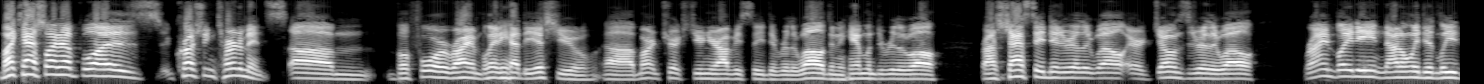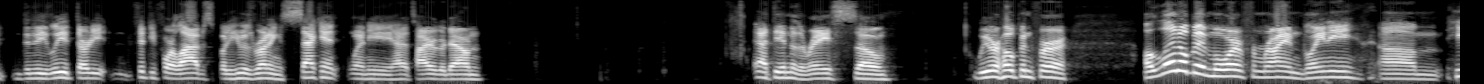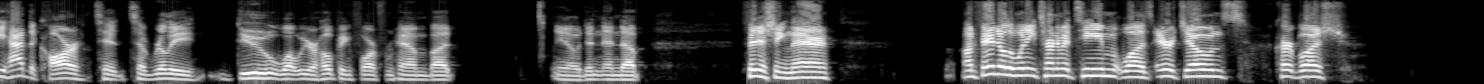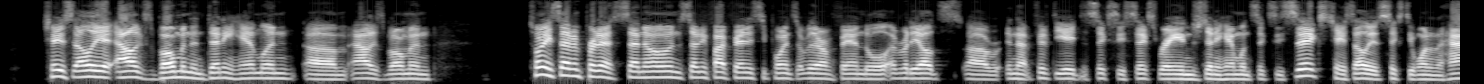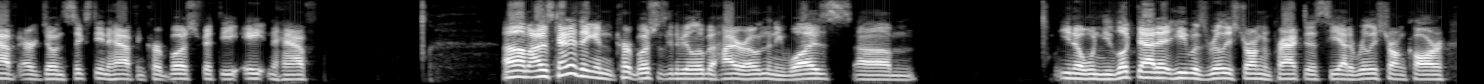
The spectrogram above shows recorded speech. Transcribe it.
My cash lineup was crushing tournaments um, before Ryan Blaney had the issue. Uh, Martin Truex Jr. obviously did really well. Denny Hamlin did really well. Ross Chastain did really well. Erik Jones did really well. Ryan Blaney not only did lead did he lead 30 54 laps, but he was running second when he had a tire go down at the end of the race. So we were hoping for a little bit more from Ryan Blaney. Um, he had the car to to really do what we were hoping for from him, but you know, didn't end up finishing there. On FanDuel, the winning tournament team was Erik Jones, Kurt Busch, Chase Elliott, Alex Bowman, and Denny Hamlin. Um, Alex Bowman, 27% owned, 75 fantasy points over there on FanDuel. Everybody else uh, in that 58 to 66 range. Denny Hamlin, 66. Chase Elliott, 61 and a half. Erik Jones, 60 and a half. And Kurt Busch, 58 and a half. Um, I was kind of thinking Kurt Busch was going to be a little bit higher owned than he was. Um, you know, when you looked at it, he was really strong in practice. He had a really strong car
